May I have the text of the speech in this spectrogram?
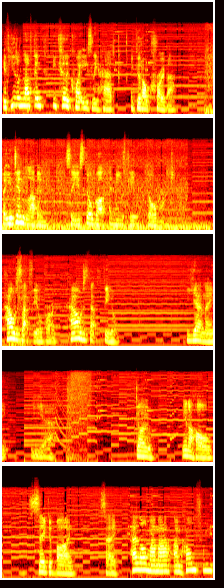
If you'd have loved him, you could have quite easily had a good old Crobat. But you didn't love him, so you still got a measly Golbat. How does that feel, bro? How does that feel? Yeah, mate. Yeah. Go. In a hole. Say goodbye. Say, Hello, Mama. I'm home from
